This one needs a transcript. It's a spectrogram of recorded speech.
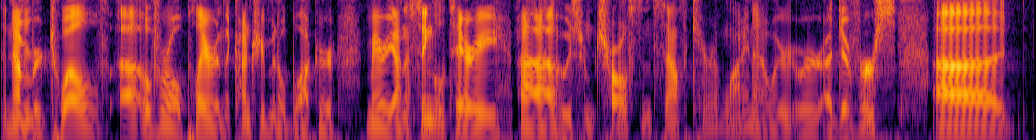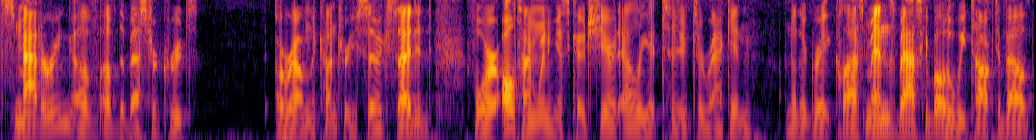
the number 12 uh, overall player in the country, middle blocker, Mariana Singletary, uh, who's from Charleston, South Carolina. We're, we're a diverse uh, smattering of, of the best recruits around the country. So excited for all-time winningest coach Jerritt Elliott to to rack in another great class. Men's basketball, who we talked about,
